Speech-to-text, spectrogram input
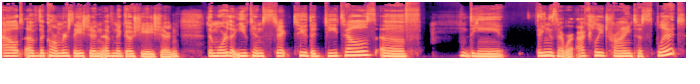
out of the conversation of negotiation. The more that you can stick to the details of the things that we're actually trying to split,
